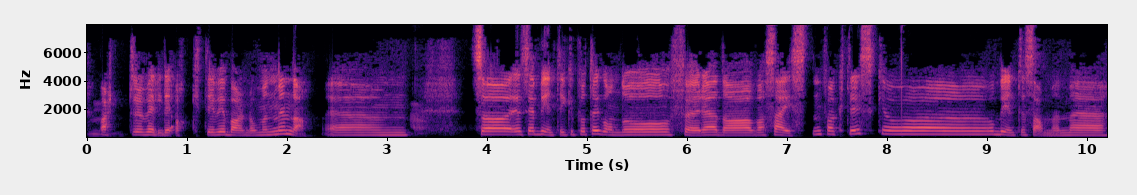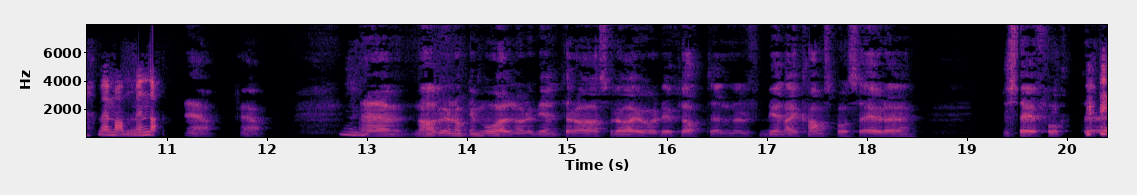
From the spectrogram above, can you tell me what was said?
Mm. vært veldig aktiv i barndommen min, da. Eh. Så, jeg begynte ikke på taekwondo før jeg da var 16, faktisk, og, og begynte sammen med, med mannen min, da. Ja, ja. Mm. Eh, men hadde du noen mål når du begynte? da? Altså, det, var jo, det er jo klart, eh, Når du begynner i kampsport, så er jo det Du ser jo fort eh,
